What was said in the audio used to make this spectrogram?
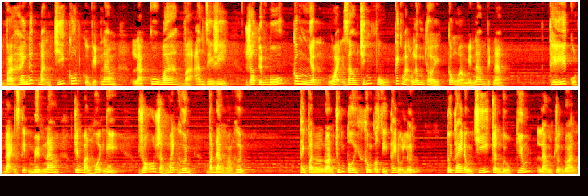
và hai nước bạn chí cốt của Việt Nam là Cuba và Algeria ra tuyên bố công nhận ngoại giao chính phủ cách mạng lâm thời Cộng hòa miền Nam Việt Nam. Thế của đại diện miền Nam trên bàn hội nghị rõ ràng mạnh hơn và đàng hoàng hơn. Thành phần đoàn chúng tôi không có gì thay đổi lớn. Tôi thay đồng chí Trần Bửu Kiếm làm trưởng đoàn.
